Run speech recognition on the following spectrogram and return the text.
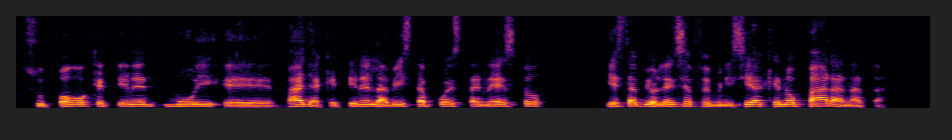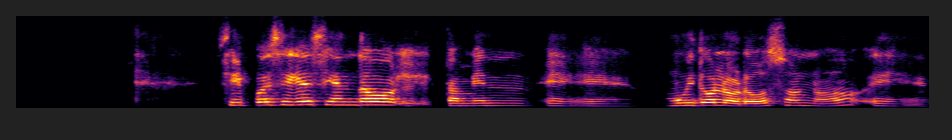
supongo que tienen muy, vaya, que tienen la vista puesta en esto y esta violencia feminicida que no para, Nata. Sí, pues sigue siendo también eh, muy doloroso, ¿no? Eh,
